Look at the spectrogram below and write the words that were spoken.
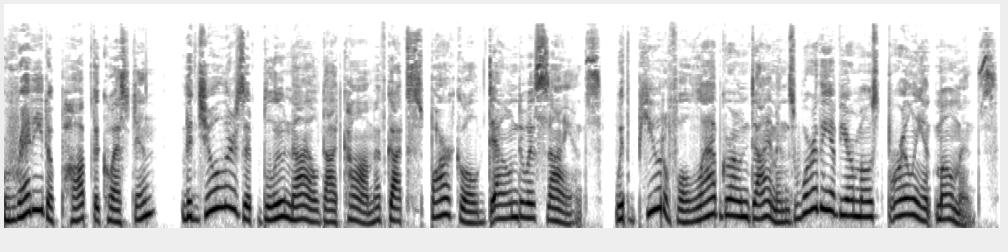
ready to pop the question? The jewelers at BlueNile.com have got sparkle down to a science with beautiful lab grown diamonds worthy of your most brilliant moments.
